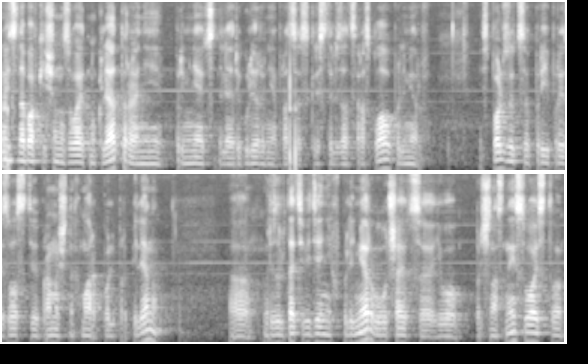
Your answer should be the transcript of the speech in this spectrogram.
Эти добавки еще называют нуклеат Индикаторы, они применяются для регулирования процесса кристаллизации расплава полимеров. Используются при производстве промышленных марок полипропилена. Э, в результате введения их в полимер улучшаются его прочностные свойства,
